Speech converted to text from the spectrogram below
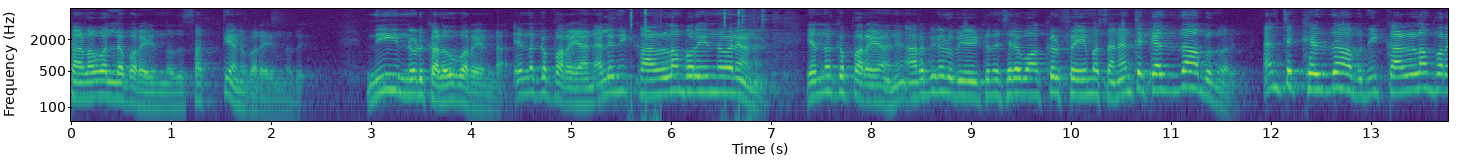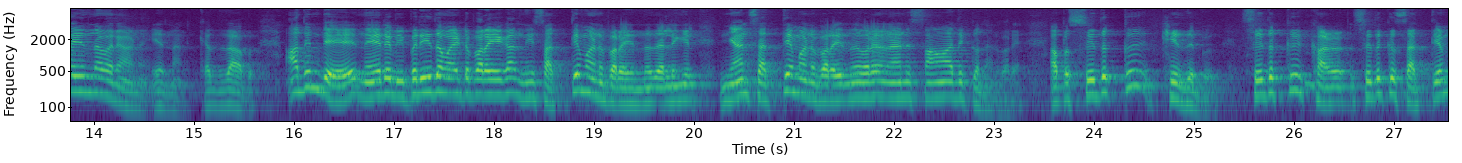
കളവല്ല പറയുന്നത് സത്യമാണ് പറയുന്നത്. നീ എന്നോട് കളവ് പറയണ്ട എന്നൊക്കെ പറയാൻ അല്ലെ നീ കള്ളം പറയുന്നവനാണ് എന്നൊക്കെ പറയാൻ അറബികൾ ഉപയോഗിക്കുന്ന ചില വാക്കുകൾ ഫേമസ് ആണ്. അഞ്ച കെദ്ദാബ് എന്ന് പറയും. അഞ്ച കെദ്ദാബ് നീ കള്ളം പറയുന്നവനാണ് എന്നാണ്. കെദ്ദാബ്. അതിന്റെ നേരെ വിപരീതമായിട്ട് പറയുക നീ സത്യമാണ് പറയുന്നത് അല്ലെങ്കിൽ ഞാൻ സത്യമാണ് പറയുന്നത് പറയാൻ ഞാൻ സാധിക്കുന്നാണ് പറയാം അപ്പോൾ സിതുക്ക് കിതിബ് സിതുക്ക് കൾ സിതുക്ക് സത്യം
